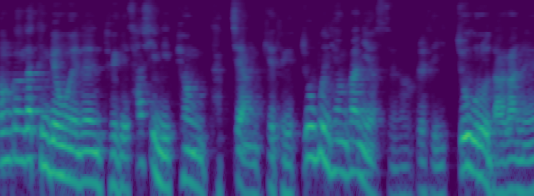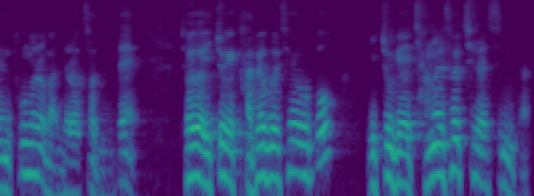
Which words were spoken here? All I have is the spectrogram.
현관 같은 경우에는 되게 42평 답지 않게 되게 좁은 현관이었어요. 그래서 이쪽으로 나가는 통로를 만들었었는데 저희가 이쪽에 가벽을 세우고 이쪽에 장을 설치를 했습니다.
